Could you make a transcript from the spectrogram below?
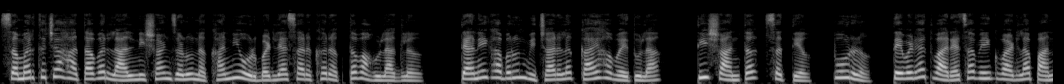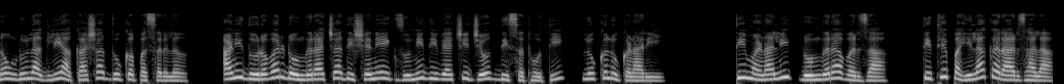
समर्थच्या हातावर लाल निशाण जणू नखांनी ओरबडल्यासारखं रक्त वाहू लागलं. त्याने घाबरून विचारलं काय हवंय तुला? ती शांत सत्य पूर्ण. तेवढ्यात वाऱ्याचा वेग वाढला पानं उडू लागली आकाशात धुकं पसरलं. आणि दूरवर डोंगराच्या दिशेने एक जुनी दिव्याची ज्योत दिसत होती लुकलुकणारी. ती म्हणाली डोंगरावर जा. तिथे पहिला करार झाला.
